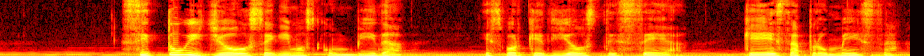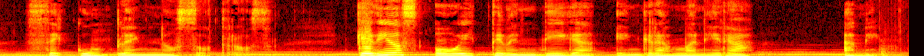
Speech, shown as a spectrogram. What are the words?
Si tú y yo seguimos con vida, es porque Dios desea que esa promesa se cumpla en nosotros. Que Dios hoy te bendiga en gran manera. Amén.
